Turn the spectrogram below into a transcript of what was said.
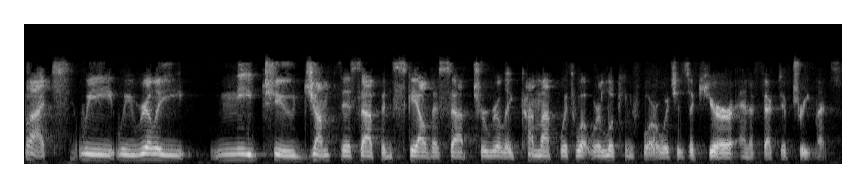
but we, we really need to jump this up and scale this up to really come up with what we're looking for, which is a cure and effective treatments.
